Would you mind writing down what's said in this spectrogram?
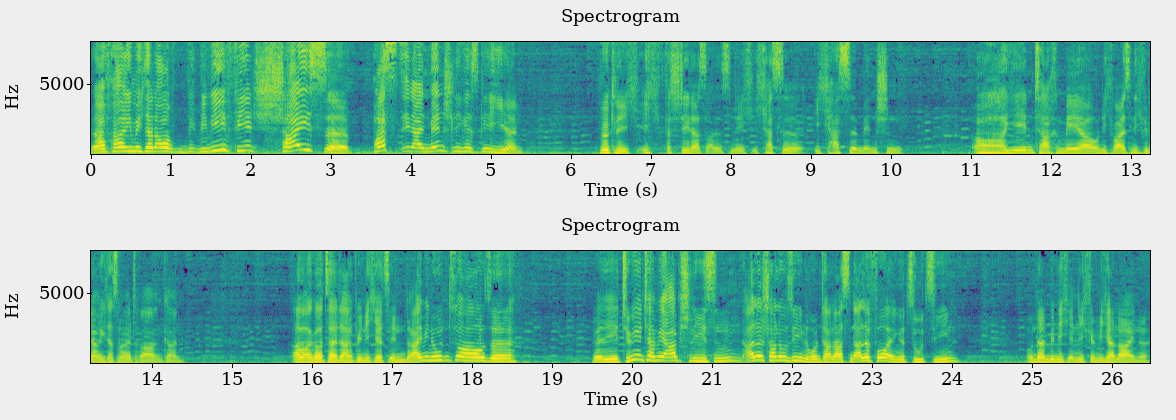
Da frage ich mich dann auch, wie, wie viel Scheiße passt in ein menschliches Gehirn? Wirklich, ich verstehe das alles nicht. Ich hasse, ich hasse Menschen oh, jeden Tag mehr und ich weiß nicht, wie lange ich das noch ertragen kann. Aber Gott sei Dank bin ich jetzt in drei Minuten zu Hause. Werde die Tür hinter mir abschließen, alle Jalousien runterlassen, alle Vorhänge zuziehen. Und dann bin ich endlich für mich alleine.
